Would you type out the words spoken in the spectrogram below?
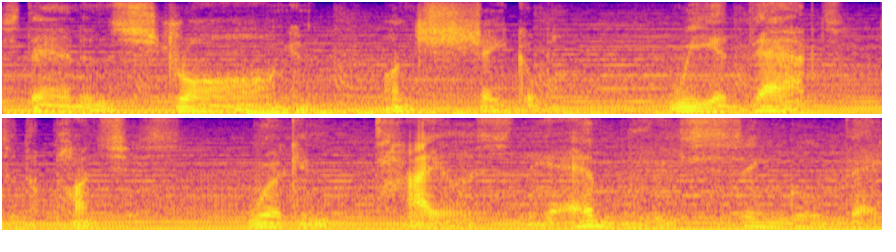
standing strong and unshakable. We adapt to the punches, working tirelessly every single day,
